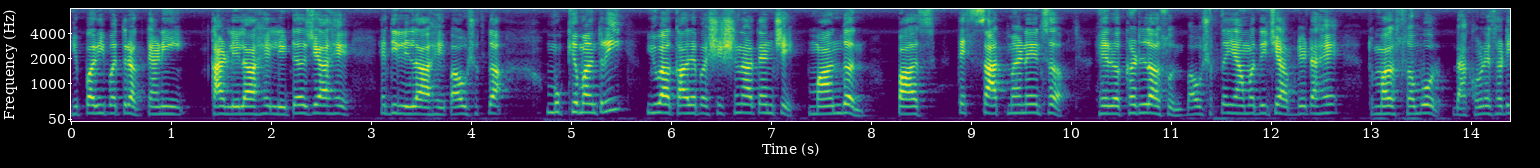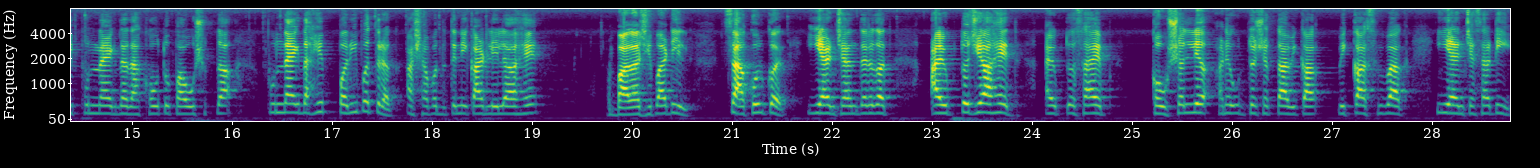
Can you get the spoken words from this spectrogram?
हे परिपत्रक त्यांनी काढलेलं आहे. लेटर जे आहे हे दिलेलं आहे. पाहू शकता मुख्यमंत्री युवा कार्य प्रशिक्षणार्थ्यांचे मानधन पाच ते सात महिन्याचं हे रखडलं असून पाहू शकता यामध्ये जे अपडेट आहे तुम्हाला समोर दाखवण्यासाठी पुन्हा एकदा दाखवतो. पाहू शकता पुन्हा एकदा हे परिपत्रक अशा पद्धतीने काढलेलं आहे. बालाजी पाटील चाकूरकर यांच्या अंतर्गत आयुक्त जे आहेत आयुक्त साहेब कौशल्य आणि उद्योजकता विका विकास विभाग यांच्यासाठी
